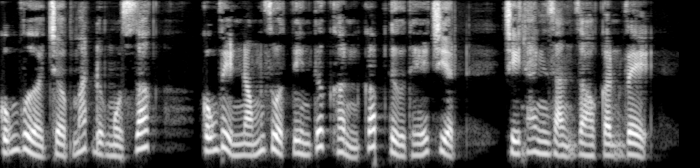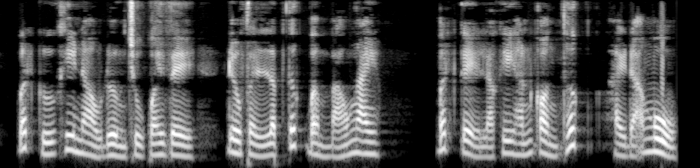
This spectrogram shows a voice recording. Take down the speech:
cũng vừa chợp mắt được một giấc, cũng vì nóng ruột tin tức khẩn cấp từ thế triệt, Chí Thanh dặn dò cận vệ, bất cứ khi nào đường chủ quay về đều phải lập tức bẩm báo ngay, bất kể là khi hắn còn thức hay đã ngủ.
